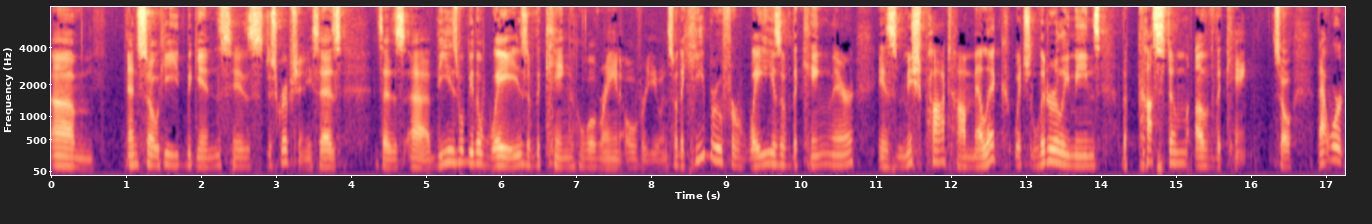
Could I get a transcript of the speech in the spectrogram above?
Um, and so he begins his description. He says, it says, uh, These will be the ways of the king who will reign over you. And so the Hebrew for ways of the king there is Mishpat HaMelech, which literally means the custom of the king. So that word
